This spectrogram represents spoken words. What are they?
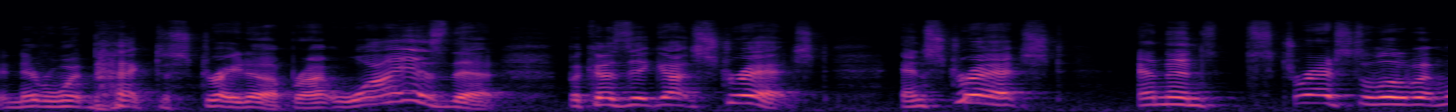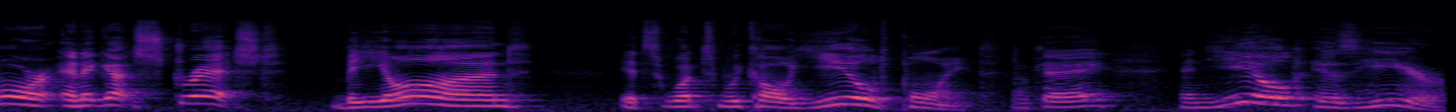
it never went back to straight up, right? Why is that? Because it got stretched and stretched and then stretched a little bit more and it got stretched beyond it's what we call yield point, okay? And yield is here.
